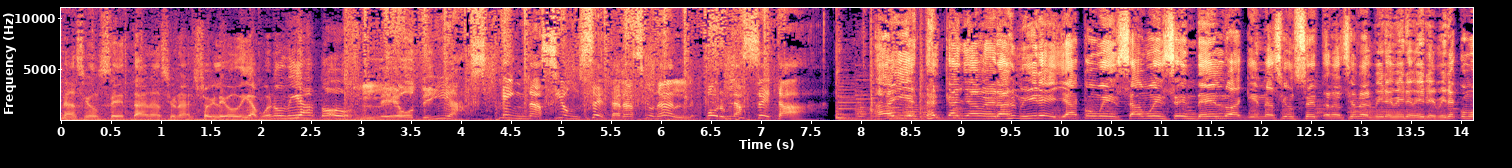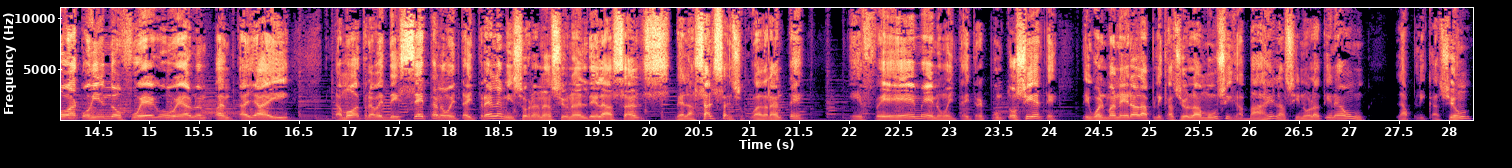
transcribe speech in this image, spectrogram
Nación Z Nacional, soy Leo Díaz. Buenos días a todos. Leo Díaz en Nación Z Nacional por la Z. Ahí está el cañaveral, mire, ya comenzamos a encenderlo aquí en Nación Z Nacional. Mire, mire, mire, mire cómo va cogiendo fuego, véalo en pantalla ahí. Estamos a través de Z93, la emisora nacional de la, salsa, de la salsa en su cuadrante FM 93.7. De igual manera, la aplicación La Música, bájela si no la tiene aún. La aplicación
